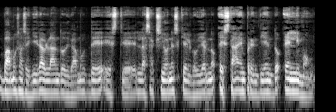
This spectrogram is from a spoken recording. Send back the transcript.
vamos a seguir hablando, digamos, de este, las acciones que el gobierno está emprendiendo en Limón.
